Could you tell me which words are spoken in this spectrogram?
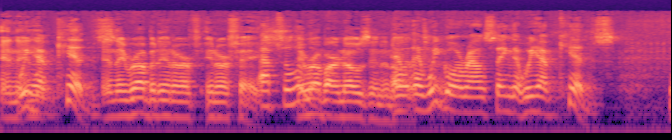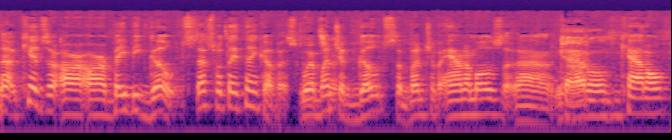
And we have kids. and they rub it in our in our face. Absolutely. they rub our nose in it and, and we go around saying that we have kids. Now, kids are, are, are baby goats. That's what they think of us. We're a bunch right. of goats, a bunch of animals, uh, you know, Cattle.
